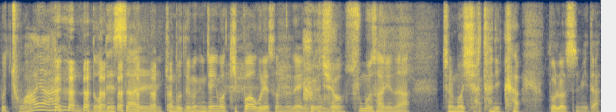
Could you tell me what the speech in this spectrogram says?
뭐 좋아야 한 너댓 살 정도 되면 굉장히 뭐 기뻐하고 그랬었는데 이거는 그렇죠. 뭐 20살이나 젊어지셨다니까 놀랐습니다.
